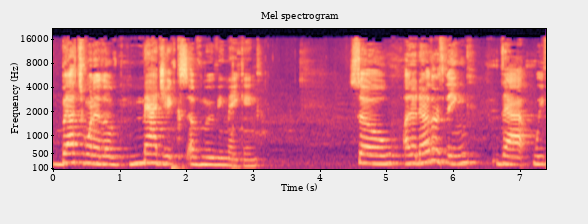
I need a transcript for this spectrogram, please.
That's one of the magics of movie making. So, another thing that we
